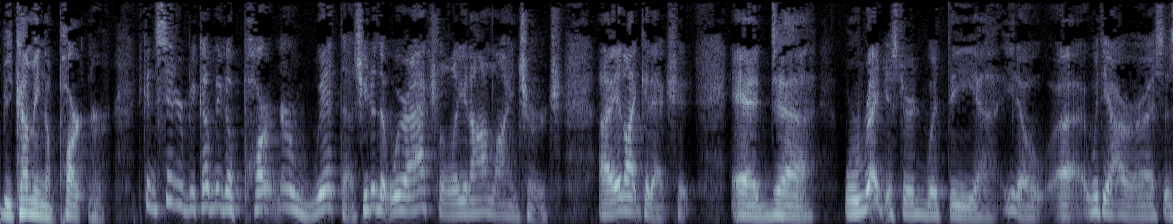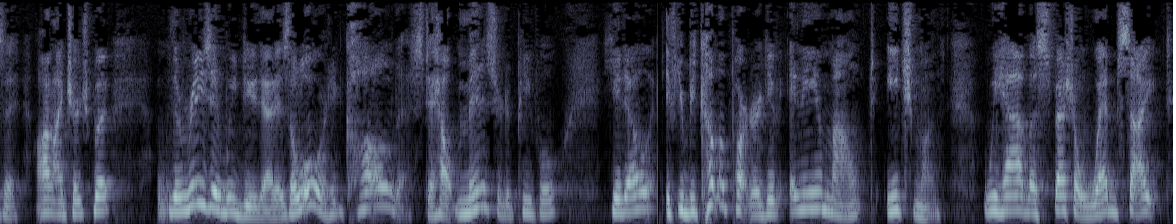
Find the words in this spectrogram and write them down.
becoming a partner. Consider becoming a partner with us. You know that we're actually an online church, uh, InLight Connection. And, uh, we're registered with the, uh, you know, uh, with the IRS as an online church, but the reason we do that is the Lord had called us to help minister to people. You know, if you become a partner, give any amount each month. We have a special website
